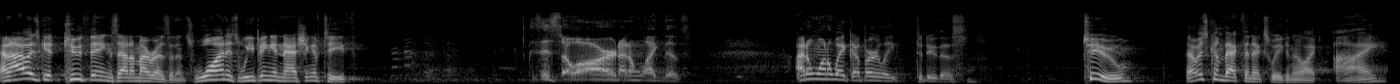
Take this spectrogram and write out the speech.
And I always get two things out of my residents one is weeping and gnashing of teeth. This is so hard. I don't like this. I don't want to wake up early to do this. Two, they always come back the next week and they're like, I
